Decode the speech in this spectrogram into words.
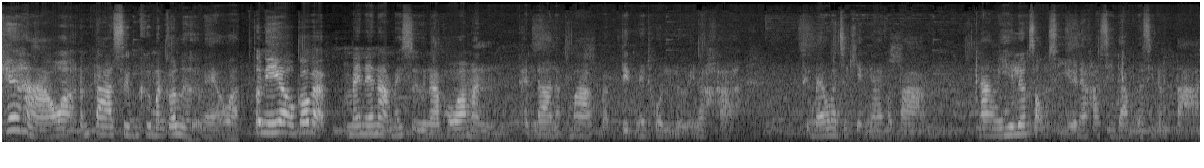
แค่หาวอะน้ำตาซึมคือมันก็เลอะแล้วอะตัวนี้เราก็แบบไม่แนะนำให้ซื้อนะ เพราะว่ามันแพนด้าหนักมากแบบติดไม่ทนเลยนะคะ ถึงแม้ว่ามันจะเขียนง่ายก็ตาม นางมีให้เลือกสองสีเลยนะคะ สีดำกับสีน้ำตาล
